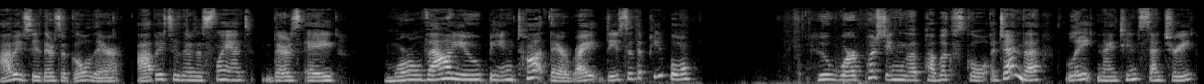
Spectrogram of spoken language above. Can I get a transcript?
obviously there's a goal there. Obviously there's a slant. There's a moral value being taught there, right? These are the people who were pushing the public school agenda late 19th century.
